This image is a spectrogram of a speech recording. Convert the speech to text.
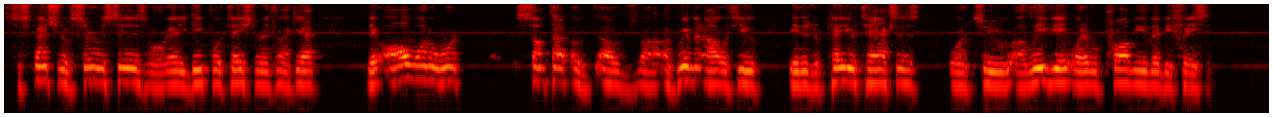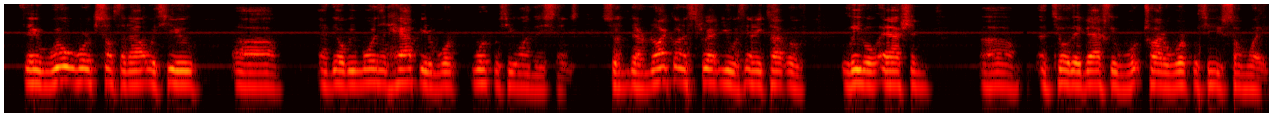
suspension of services or any deportation or anything like that. They all want to work some type of, of uh, agreement out with you, either to pay your taxes or to alleviate whatever problem you may be facing. they will work something out with you, uh, and they'll be more than happy to work work with you on these things. So they're not going to threaten you with any type of legal action uh, until they've actually try to work with you some way,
